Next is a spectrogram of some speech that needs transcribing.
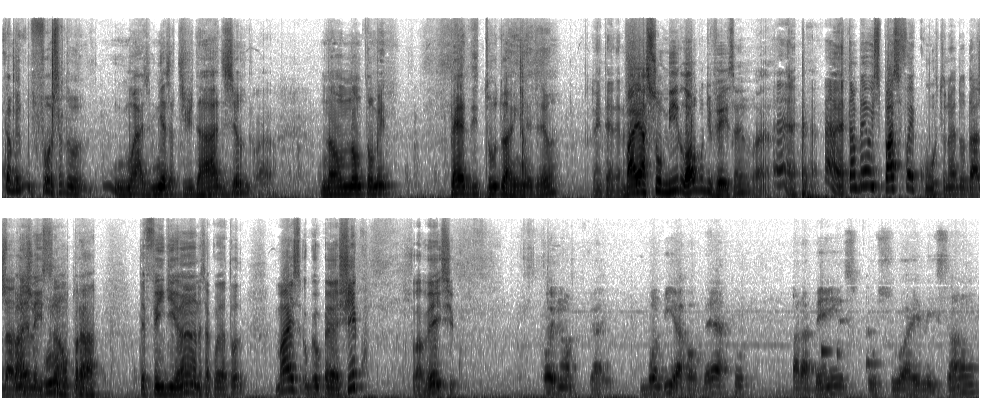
Também por força das minhas atividades, eu claro. não, não tomei pé de tudo ainda, entendeu? Tô entendendo. Vai assumir logo de vez, né? É, é, também o espaço foi curto, né? Do, da, da, da eleição para é. ter fim de ano, essa coisa toda. Mas, é, Chico, sua vez, Chico. Pois não, Jair. Bom dia, Roberto. Parabéns por sua eleição.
